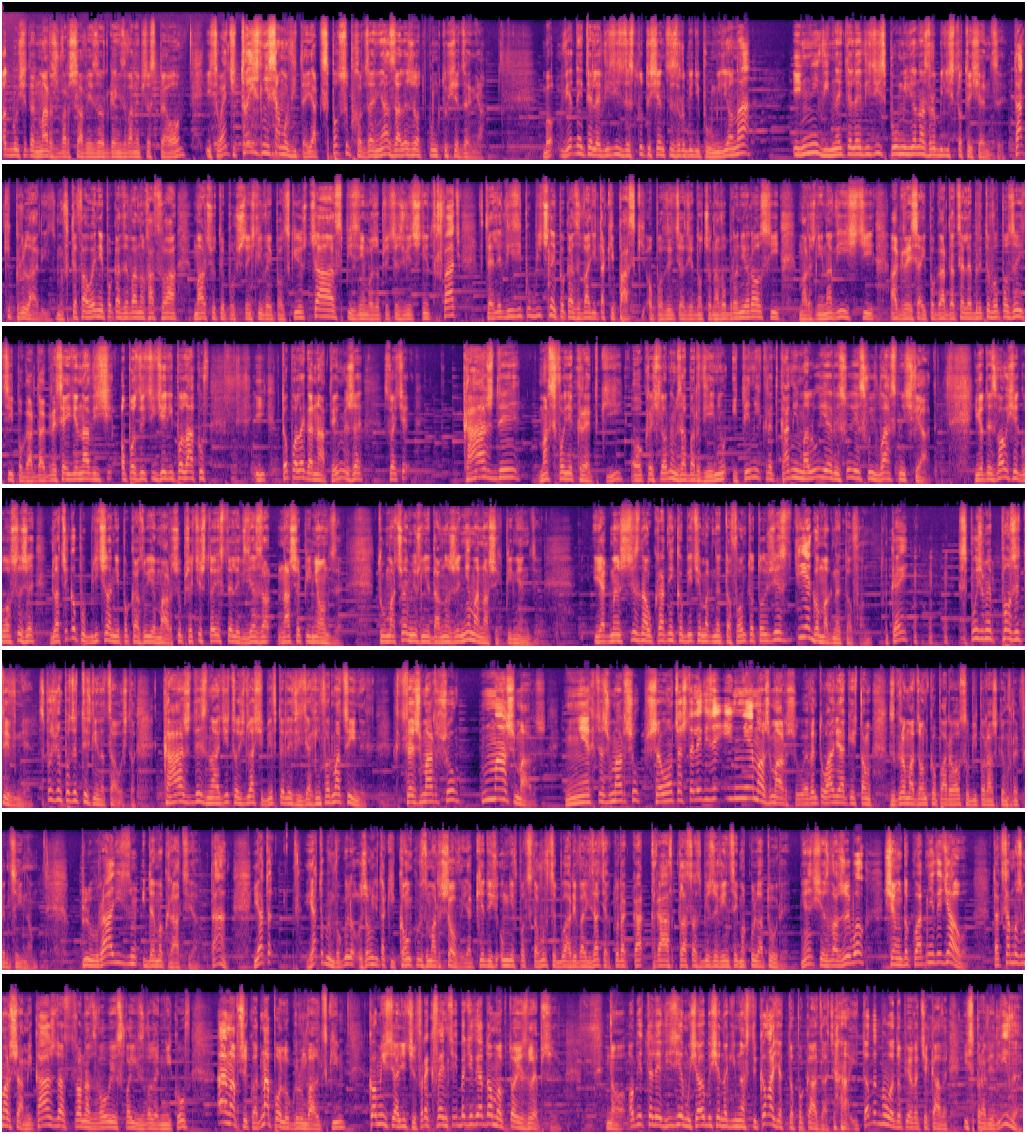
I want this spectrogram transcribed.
odbył się ten marsz w Warszawie zorganizowany przez PO i słuchajcie, to jest niesamowite, jak sposób chodzenia zależy od punktu siedzenia. Bo w jednej telewizji ze 100 tysięcy zrobili pół miliona, inni w innej telewizji z pół miliona zrobili 100 tysięcy. Taki pluralizm. W TVN-ie pokazywano hasła marszu typu Szczęśliwej Polski już czas, PiS nie może przecież wiecznie trwać. W telewizji publicznej pokazywali takie paski. Opozycja zjednoczona w obronie Rosji, marsz nienawiści, agresja i pogarda celebrytów opozycji, pogarda, agresja i nienawiść opozycji dzieli Polaków. I to polega na tym, że słuchajcie, każdy ma swoje kredki o określonym zabarwieniu i tymi kredkami maluje, rysuje swój własny świat. I odezwały się głosy, że dlaczego publiczna nie pokazuje marszu? Przecież to jest telewizja za nasze pieniądze. Tłumaczyłem już niedawno, że nie ma naszych pieniędzy. Jak mężczyzna ukradnie kobiecie magnetofon, to to już jest jego magnetofon. Okej? Spójrzmy pozytywnie. Spójrzmy pozytywnie na całość to. Każdy znajdzie coś dla siebie w telewizjach informacyjnych. Chcesz marszu? Masz marsz. Nie chcesz marszu? Przełączasz telewizję i nie masz marszu. Ewentualnie jakieś tam zgromadzonko parę osób i porażkę frekwencyjną. Pluralizm i demokracja. Tak. Ja to, ja to bym w ogóle urządził taki konkurs marszowy, jak kiedyś u mnie w podstawówce była rywalizacja, która klasa zbierze więcej makulatury. Nie? Się zważyło, się dokładnie wiedziało. Tak samo z marszami. Każda strona zwołuje swoich zwolenników, a na przykład na polu grunwaldzkim komisja liczy frekwencję i będzie wiadomo, kto jest lepszy. No, obie telewizje musiałyby się nagimnastykować, jak to pokazać. A, i to by było dopiero ciekawe i sprawiedliwe.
